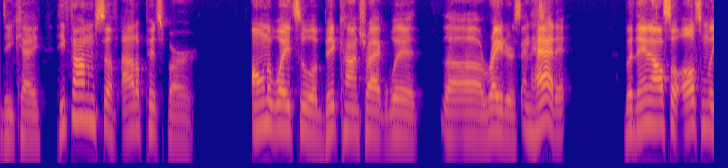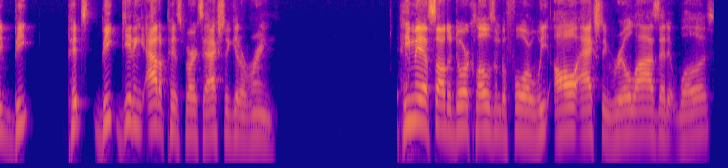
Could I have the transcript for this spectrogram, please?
DK. He found himself out of Pittsburgh on the way to a big contract with the uh, Raiders and had it, but then also ultimately beat Pitts, beat getting out of Pittsburgh to actually get a ring. He may have saw the door closing before we all actually realized that it was,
